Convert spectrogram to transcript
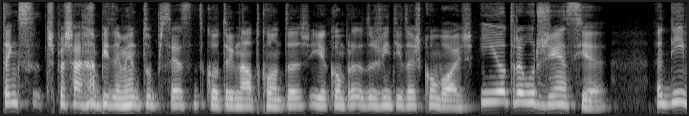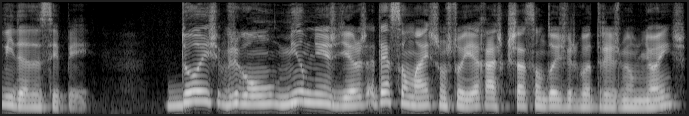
tem que se despachar rapidamente o processo de, com o Tribunal de Contas e a compra dos 22 comboios. E outra urgência, a dívida da CP. 2,1 mil milhões de euros, até são mais, se não estou a errar, acho que já são 2,3 mil milhões,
